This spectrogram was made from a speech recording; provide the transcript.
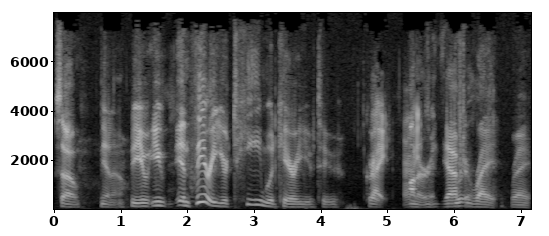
So you know, you you in theory your team would carry you to great right, honor right. in the after. Right, right.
